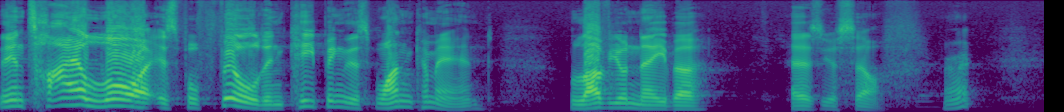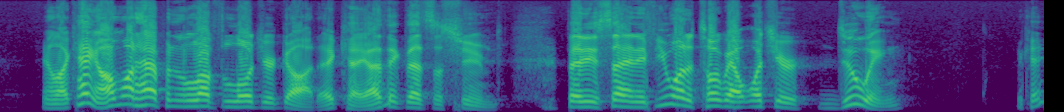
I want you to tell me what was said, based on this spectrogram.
The entire law is fulfilled in keeping this one command love your neighbor as yourself. All right? You're like, hang on, what happened to love the Lord your God? Okay, I think that's assumed. But he's saying if you want to talk about what you're doing, okay,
